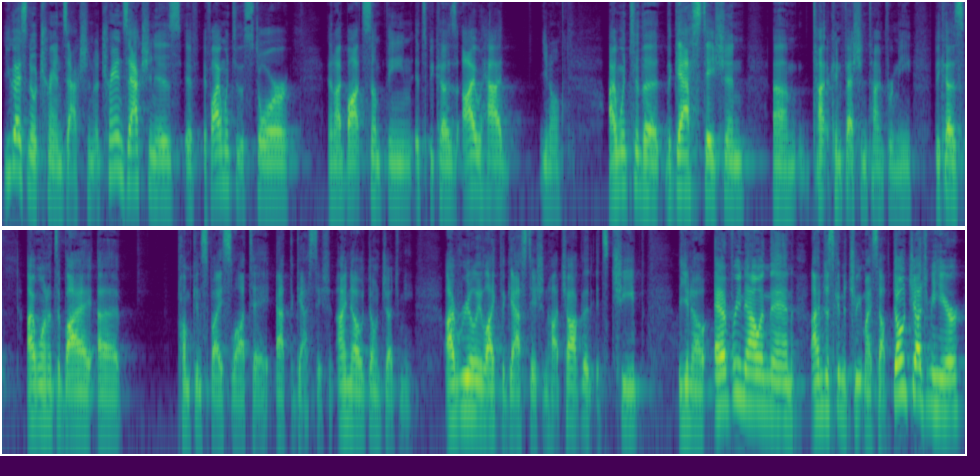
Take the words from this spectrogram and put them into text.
You guys know transaction. A transaction is if, if I went to the store and I bought something, it's because I had, you know, I went to the, the gas station, um, t- confession time for me, because I wanted to buy a pumpkin spice latte at the gas station. I know, don't judge me. I really like the gas station hot chocolate. It's cheap. You know, every now and then, I'm just going to treat myself. Don't judge me here.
